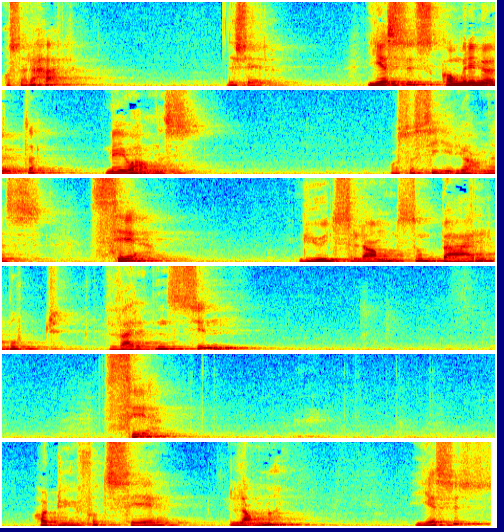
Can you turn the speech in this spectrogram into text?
Og så er det her det skjer. Jesus kommer i møte med Johannes. Og så sier Johannes, se, Guds lam som bærer bort verdens synd. Se, har du fått se lammet, Jesus?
